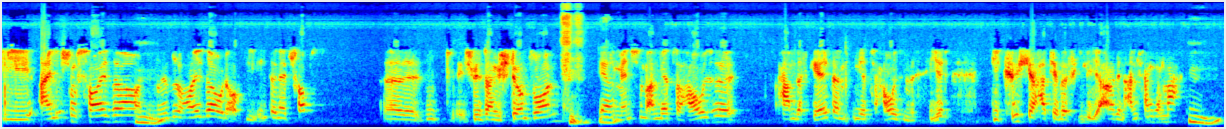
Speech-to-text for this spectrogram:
die Einrichtungshäuser und die mhm. Möbelhäuser oder auch die Internetshops äh, sind, ich will sagen, gestürmt worden. ja. Die Menschen waren mehr zu Hause, haben das Geld dann in ihr Zuhause investiert. Die Küche hat ja über viele Jahre den Anfang gemacht. Mhm.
